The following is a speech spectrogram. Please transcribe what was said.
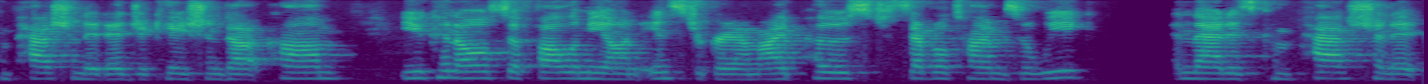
compassionateeducation.com. You can also follow me on Instagram. I post several times a week and that is compassionate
